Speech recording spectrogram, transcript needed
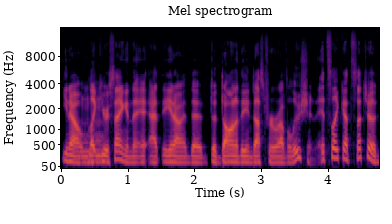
You know, like Mhm. you were saying in the at the, you know the the dawn of the industrial revolution. It's like at such a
